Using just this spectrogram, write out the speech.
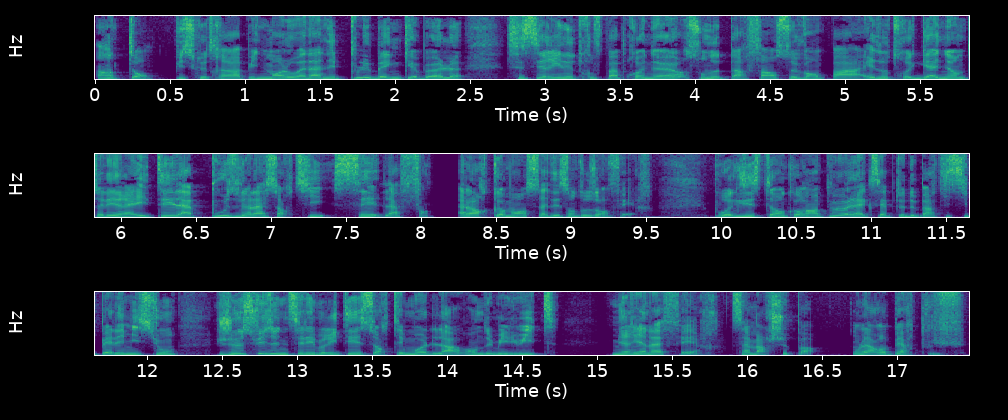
un temps, puisque très rapidement, Loana n'est plus bankable. Ses séries ne trouvent pas preneur, son autre parfum se vend pas, et d'autres gagnants de télé-réalité la poussent vers la sortie. C'est la fin. Alors commence la descente aux enfers. Pour exister encore un peu, elle accepte de participer à l'émission Je suis une célébrité, sortez-moi de là, en 2008. Mais rien à faire, ça marche pas. On la repère plus.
